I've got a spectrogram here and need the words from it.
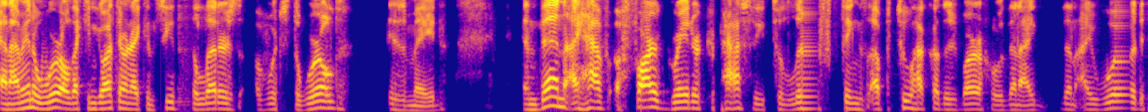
and I'm in a world, I can go out there and I can see the letters of which the world is made, and then I have a far greater capacity to lift things up to Hakadosh Baruch Hu than I than I would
